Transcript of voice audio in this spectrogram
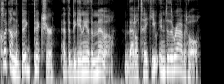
Click on the big picture at the beginning of the memo. That'll take you into the rabbit hole.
